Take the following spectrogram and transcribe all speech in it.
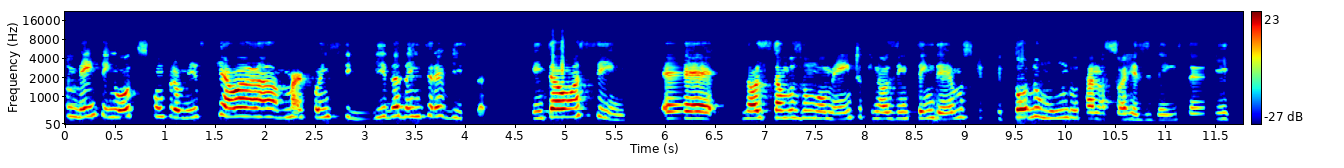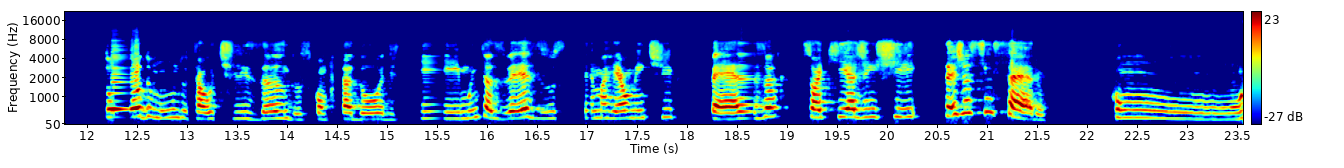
também tem outros compromissos que ela marcou em seguida da entrevista. Então, assim, é, nós estamos num momento que nós entendemos que todo mundo está na sua residência, que todo mundo está utilizando os computadores e muitas vezes o sistema realmente pesa, só que a gente seja sincero com,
